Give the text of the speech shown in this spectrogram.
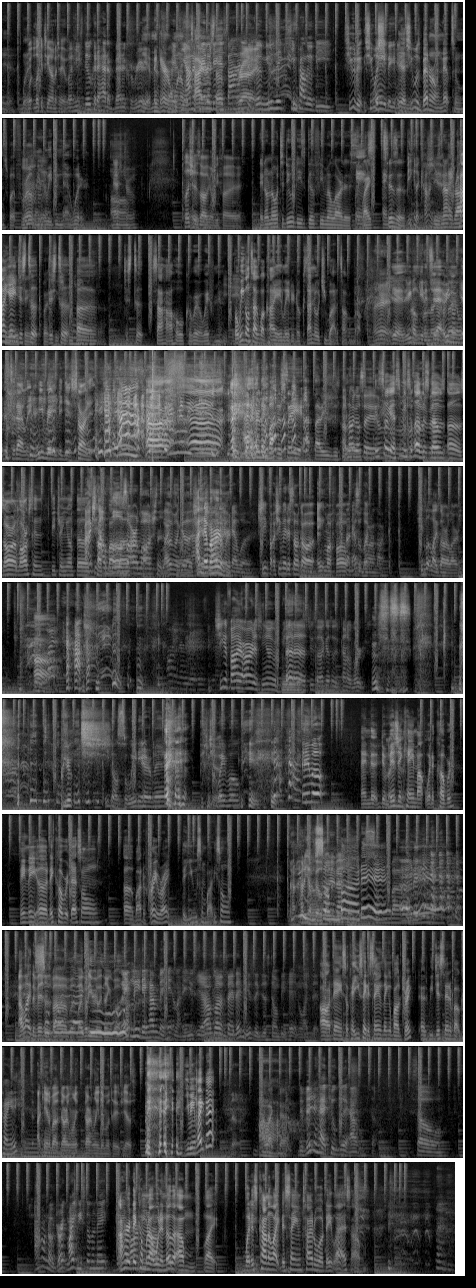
Yeah, But but, look at Teyana Taylor. But he still could have had a better career. yeah, making her if want to Teyana retire Taylor and didn't sign Right. to good music, she probably would be. She would she way was bigger than yeah she she was better on Neptunes, but Pharrell Mhm. ain't Yeah. really do nothing with her. That's Um, true. Push is always gonna be fired. They don't know what to do with these good female artists And- like and- SZA. Speaking of Kanye, She's not And dropping Kanye just anything, took- but just took, should be dropping uh, stuff. Just took Saha whole career away from him. But we did. gonna talk about Kanye later though, cause I know what you about to talk about. all right. Yeah, we gonna get into that. We not gonna gonna- get into that later. He ready to get started. I heard him about to say it. I thought he was just. I'm not gonna say it. So yeah, some, some other gonna stuff. Uh, Zara Larsson featuring Young Thug. Actually, talk I about love love. Zara Larsson. Like oh my Zara. gosh. I never heard of her. That was. She she made a song called "Ain't My Fault." that was like Zara Larsson. she looked like Zara Larsson. Uh, She a fire artist, you know, with a Me badass neither. too. So I guess it kind of works. You know, Saweetie her man. Chill. Quavo. Emo. and the dvsn that. came out with a cover. They they uh they covered that song uh by the Fray, right? The "You Somebody" song. How, how do y'all feel about it? Somebody. I like the dvsn's vibe, but like, what do you really think about it? Lately, they haven't been hitting like they used to. Yeah, I was gonna say their music just don't be hitting like that. Oh dang! So can you say the same thing about Drake as we just said about Kanye? I can about Darlene, Dark Lane Demo Tapes. Yes. you ain't like that? No. I like that. Division had two good albums though. So I don't know. Drake might be still in eight. I heard they coming out with another album, like, but it's kind of like the same title of their last album.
